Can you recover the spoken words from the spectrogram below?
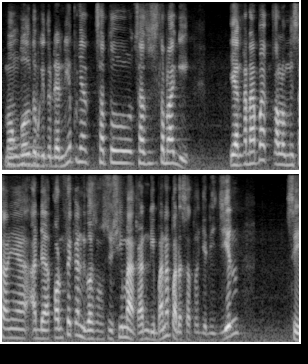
Mongol Hmm. tuh begitu dan dia punya satu satu sistem lagi yang kenapa kalau misalnya ada konflik kan di Ghost of Tsushima kan di mana pada satu jadi jin si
